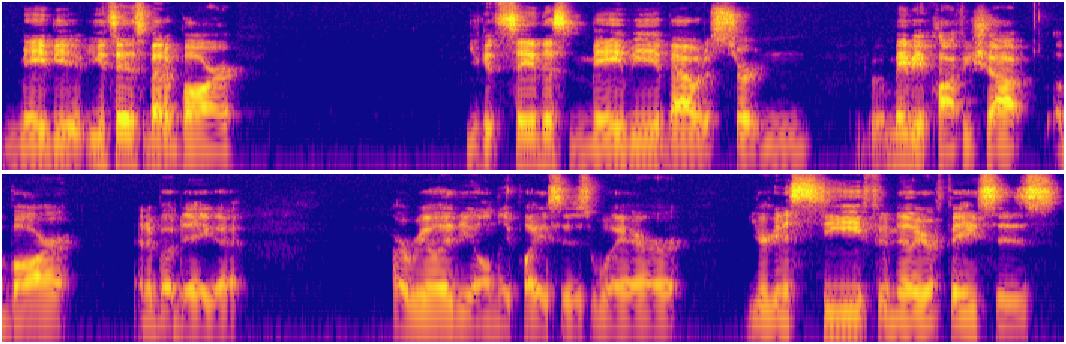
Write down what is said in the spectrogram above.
maybe you could say this about a bar. You could say this maybe about a certain, maybe a coffee shop, a bar, and a bodega are really the only places where you're going to see familiar faces.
